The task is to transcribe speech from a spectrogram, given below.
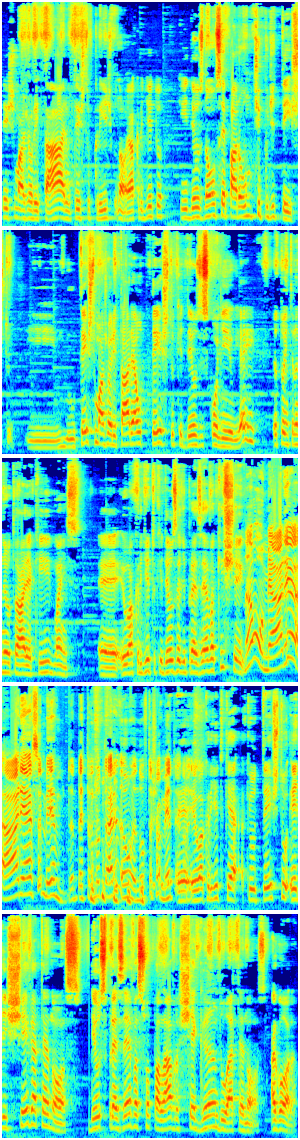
texto majoritário, texto crítico. Não, eu acredito que Deus não separou um tipo de texto. E o texto majoritário é o texto que Deus escolheu. E aí, eu estou entrando em outra área aqui, mas é, eu acredito que Deus ele preserva que chegue. Não, minha área, a área é essa mesmo. Não tá entrando em outra área, não. É Novo Testamento. É é, eu acredito que, é, que o texto ele chega até nós. Deus preserva a sua palavra chegando até nós. Agora,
